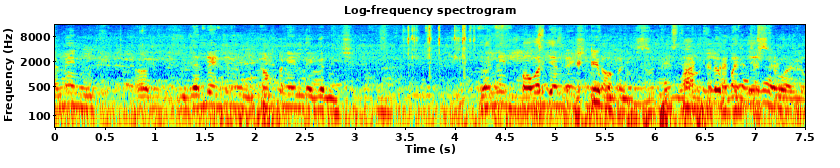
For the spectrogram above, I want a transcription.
ఐ మీన్ జనరేటింగ్ కంపెనీల దగ్గర నుంచి. ఇవన్నీ పవర్ జనరేషన్ కంపెనీస్. వాటిలో పనిచేసేవాళ్ళు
